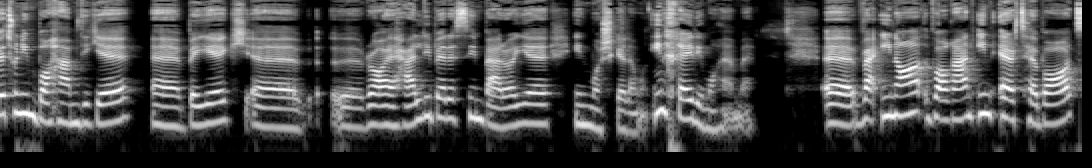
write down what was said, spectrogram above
بتونیم با همدیگه به یک راه حلی برسیم برای این مشکلمون. این خیلی مهمه. و اینا واقعا این ارتباط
